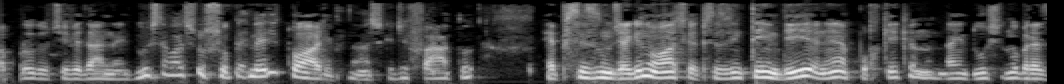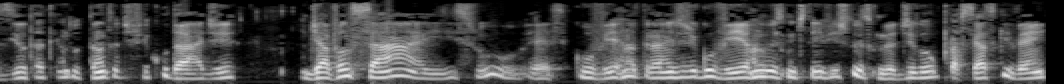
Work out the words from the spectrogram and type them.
a produtividade na indústria, eu acho super meritório. Eu acho que, de fato, é preciso um diagnóstico, é preciso entender né, por que, que a indústria no Brasil está tendo tanta dificuldade de avançar. E isso é governo atrás de governo, a gente tem visto isso. Como eu digo, é um processo que vem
